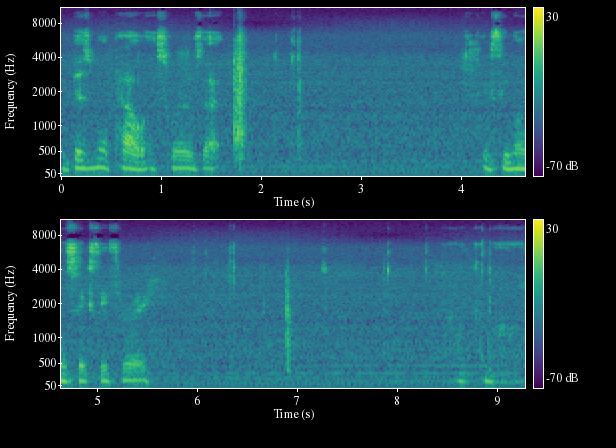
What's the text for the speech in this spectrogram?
Abysmal Palace, where is that? 6163. Oh, come on.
